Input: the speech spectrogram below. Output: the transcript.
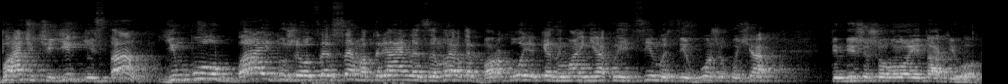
Бачачи їхній стан, їм було байдуже оце все матеріальне земле, барахло, яке не має ніякої цінності в Божих очах, тим більше, що воно і так його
